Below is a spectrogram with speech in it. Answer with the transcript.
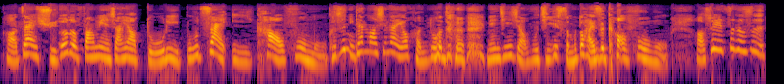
好，在许多的方面上要独立，不再依靠父母。可是你看到现在有很多的 年轻小夫妻，什么都还是靠父母。好，所以这个是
